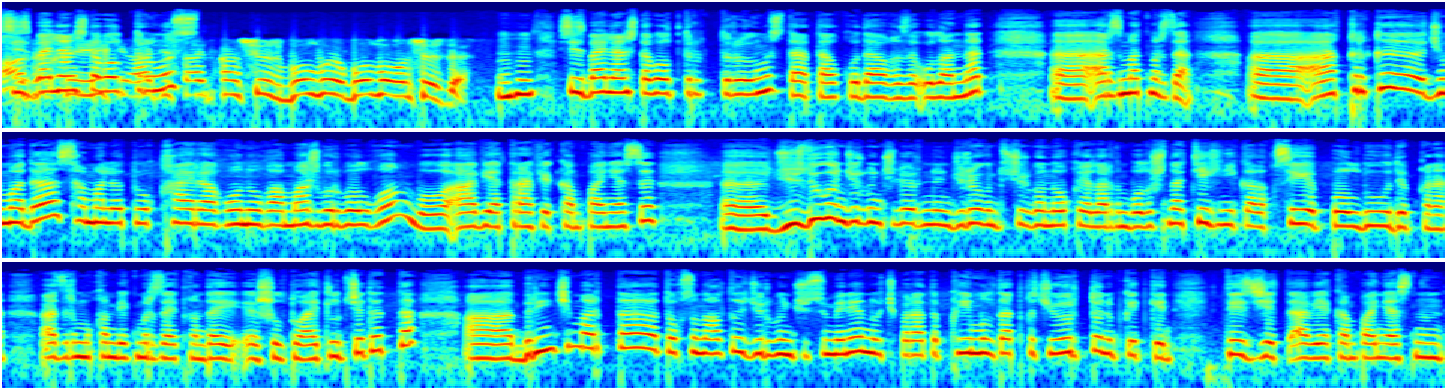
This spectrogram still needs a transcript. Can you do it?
сиз байланышта болуп туруңуз. айткан сөз болбой болбогон сөз да сиз байланышта болуп туруп туруңуз да талкуу дагы уланат. Э, арзымат мырза э, акыркы жумада самолету кайра конууга мажбур болгон бул авиатрафик компаниясы э, жүздөгөн жүргүнчүлөрүнүн жүрөгүн түшүргөн окуялардын болушуна техникалык себеп болду деп гана азыр мукамбек мырза айткандай ушулту айтылып жатат да. Биринчи мартта токсон алты жүргүнчүсү менен учуп баратып кыймылдаткычы өрттөнүп кеткен тез жет авиакомпаниясынын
